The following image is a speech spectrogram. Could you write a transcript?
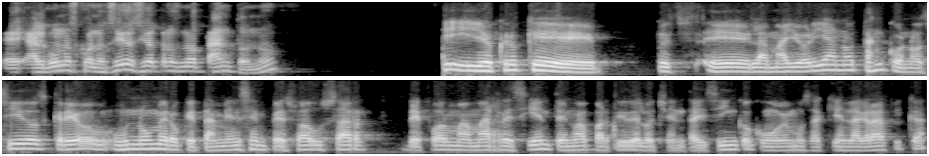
eh, algunos conocidos y otros no tanto, ¿no? Sí, yo creo que pues la mayoría no tan conocidos, creo, un número que también se empezó a usar de forma más reciente, ¿no? A partir del 85, como vemos aquí en la gráfica.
